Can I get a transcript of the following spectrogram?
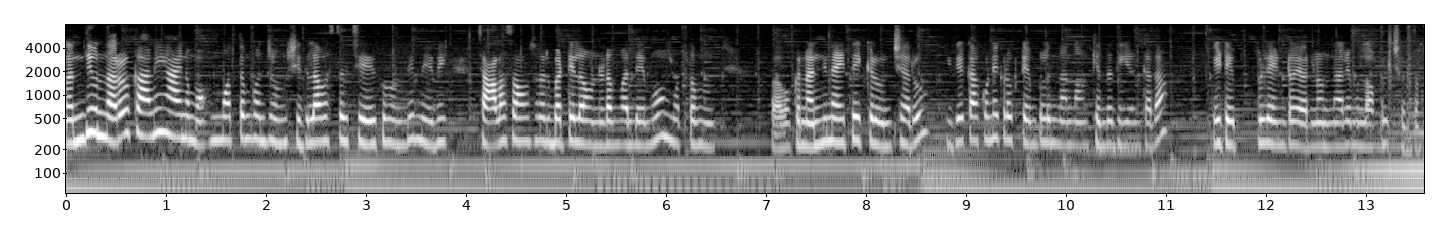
నంది ఉన్నారు. కానీ ఆయన మొహం మొత్తం కొంచెం శిథిలావస్థకు చేరుకుని ఉంది. మేబీ చాలా సంవత్సరాలు బట్టి ఇలా ఉండడం వల్లేమో మొత్తం ఒక నందిని అయితే ఇక్కడ ఉంచారు. ఇదే కాకుండా ఇక్కడ ఒక టెంపుల్ ఉందన్న కింద దిగాను కదా. ఈ టెంపుల్ ఏంటో ఎవరైనా ఉన్నారేమో లోపలికి చూద్దాం.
